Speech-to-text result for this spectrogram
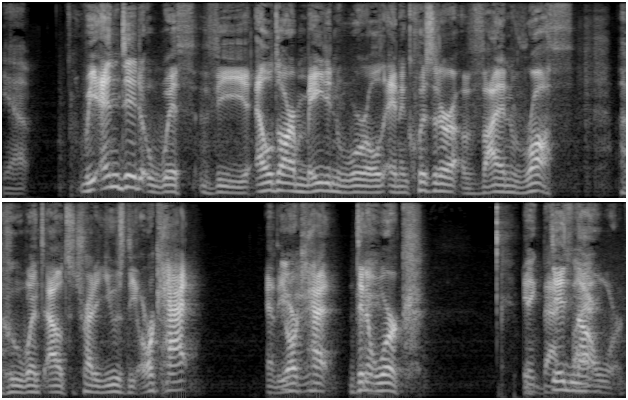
yeah. we ended with the Eldar Maiden World and Inquisitor Vine Roth, who went out to try to use the Orc Hat, and the Orc mm-hmm. Hat didn't mm-hmm. work. Big it did not work.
